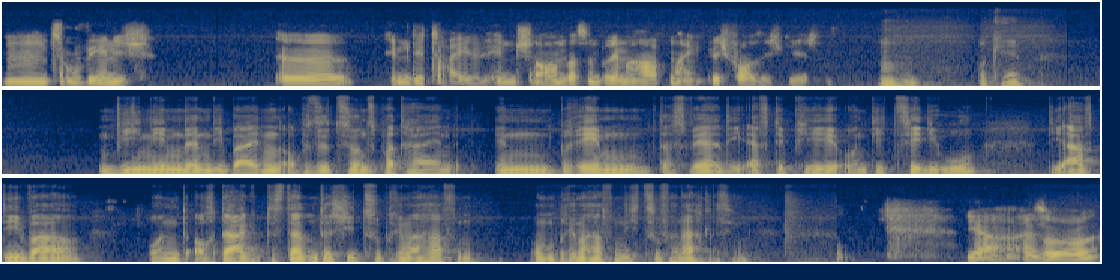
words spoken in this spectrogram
mh, zu wenig äh, im Detail hinschauen, was in Bremerhaven eigentlich vor sich geht. Mhm. Okay. Wie nehmen denn die beiden Oppositionsparteien in Bremen, das wäre die FDP und die CDU, die AfD war? Und auch da gibt es da einen Unterschied zu Bremerhaven um Bremerhaven nicht zu vernachlässigen. Ja, also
